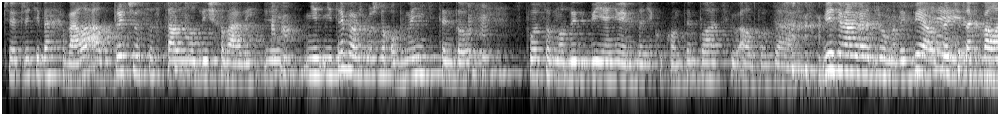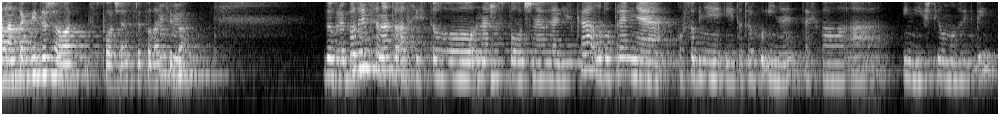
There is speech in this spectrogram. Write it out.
čo je pre teba chvála, alebo prečo sa stále modlíš chvály? Že uh-huh. ne, netreba už možno obmeniť tento uh-huh. Spôsob modlitby, ja neviem, za nejakú kontempláciu, alebo za... Vieš, že máme veľa druhov modlitby, ale hey, prečo tá chvála nám tak vydržala v spoločenstve podľa uh-huh. teba? Dobre, pozriem sa na to asi z toho nášho spoločného hľadiska, lebo pre mňa osobne je to trochu iné, tá chvála a iný štýl modlitby.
